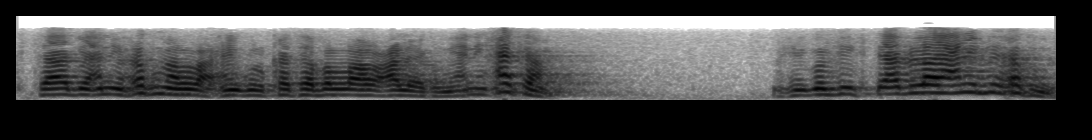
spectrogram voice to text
كتاب يعني حكم الله يقول كتب الله عليكم يعني حكم. يقول في كتاب الله يعني في حكمه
